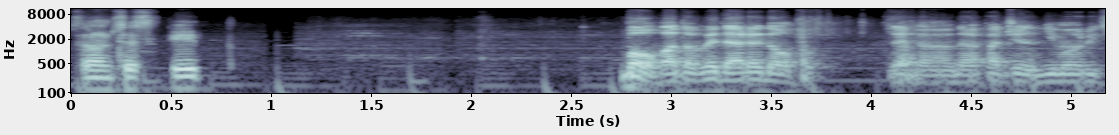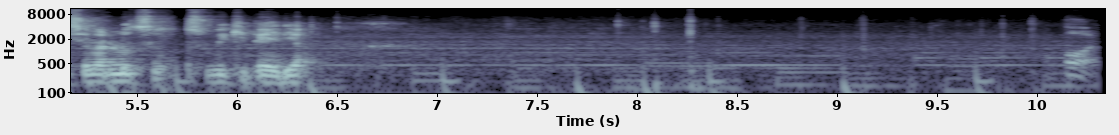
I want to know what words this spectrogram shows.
se non c'è scritto. Boh, vado a vedere dopo, nella, nella pagina di Maurizio Merluzzo su Wikipedia. Ora,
